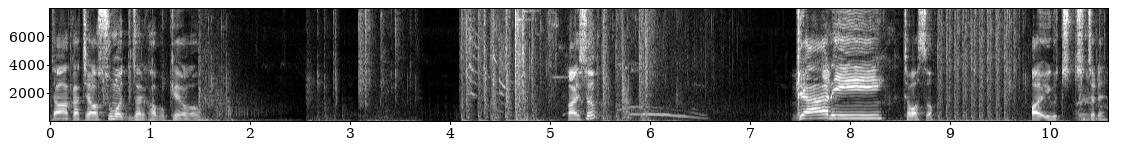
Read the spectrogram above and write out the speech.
자, 아까 제가 숨어있던 자리 가볼게요. Nice. 까리 잡았어. 아 이거 지, 진짜네.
